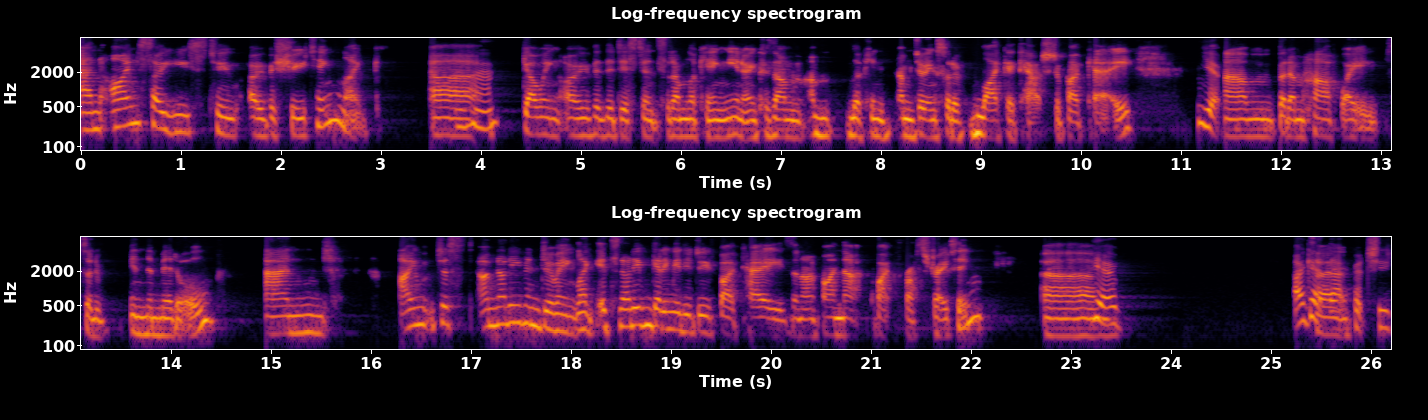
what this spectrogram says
and I'm so used to overshooting, like uh, mm-hmm going over the distance that I'm looking, you know, because I'm I'm looking, I'm doing sort of like a couch to 5K. Yeah. Um, but I'm halfway sort of in the middle. And I'm just I'm not even doing like it's not even getting me to do 5Ks and I find that quite frustrating. Um, yeah. I get so, that, but she's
